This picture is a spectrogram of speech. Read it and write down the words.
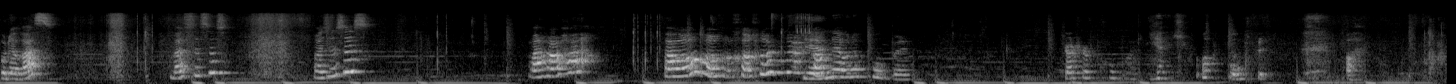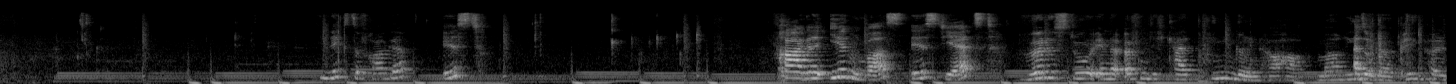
Oder was? Was ist es? Was ist es? Birne oder Popel? Das ist Popel. Ja, ich hab Also oder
